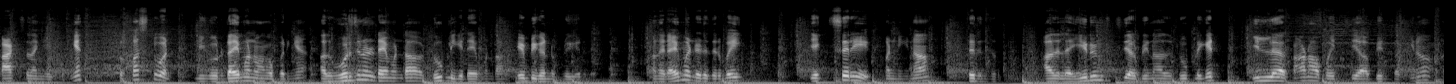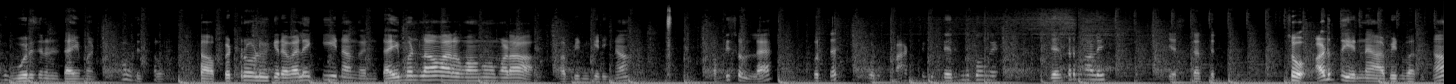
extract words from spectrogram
ஃபேக்ட்ஸ் தான் கேட்குறீங்க ஸோ ஃபர்ஸ்ட் ஒன் நீங்கள் ஒரு டைமண்ட் வாங்க போகிறீங்க அது ஒரிஜினல் டைமண்டா டூப்ளிகேட் டைமண்டா எப்படி கண்டுபிடிக்கிறது? அந்த டைமண்ட் எடுத்துகிட்டு போய் எக்ஸ்ரே பண்ணிங்கன்னா தெரிஞ்சிடும் அதில் இருந்துச்சு அப்படின்னா அது டூப்ளிகேட் இல்லை காணா போயிடுச்சு அப்படின்னு பார்த்தீங்கன்னா ஒரிஜினல் டைமண்ட் அப்படின்னு சொல்லலாம். பெட்ரோல் விற்கிற விலைக்கு நாங்கள் டைமண்ட்லாம் வர வாங்குவோமாடா அப்படின்னு கேட்டிங்கன்னா அப்படி சொல்லல. ஒரு ஜஸ்ட் ஒரு ஃபேக்ட்டுக்கு தெரிஞ்சுக்கோங்க. General knowledge yes that's so அடுத்து என்ன அப்படின்னு பார்த்தீங்கன்னா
